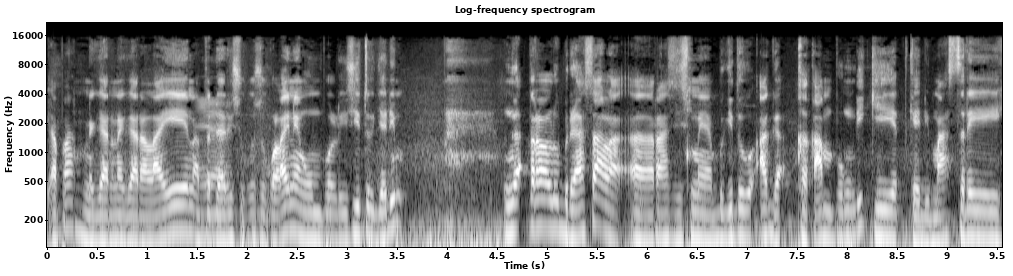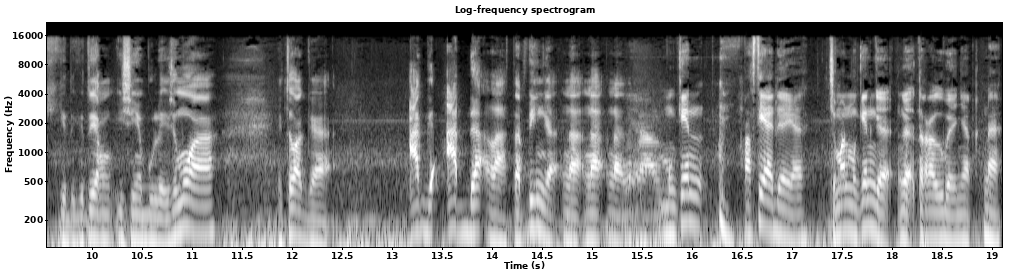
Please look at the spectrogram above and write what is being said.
apa negara-negara lain atau Iya. dari suku-suku lain yang ngumpul di situ. Jadi nggak terlalu berasa lah uh, rasisme begitu agak ke kampung dikit kayak di Maastricht gitu-gitu yang isinya bule semua itu agak agak ada lah tapi nggak nggak nggak nggak. Terlalu. Mungkin pasti ada ya cuman mungkin nggak nggak terlalu banyak. Nah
